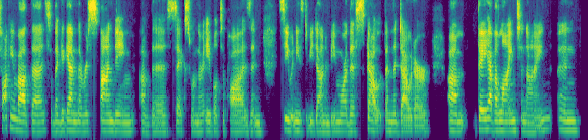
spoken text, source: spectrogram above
talking about the so like again the responding of the six when they're able to pause and see what needs to be done and be more the scout than the doubter. Um, they have a line to nine and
